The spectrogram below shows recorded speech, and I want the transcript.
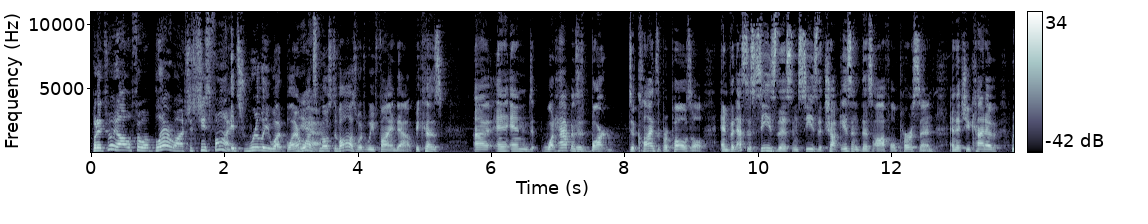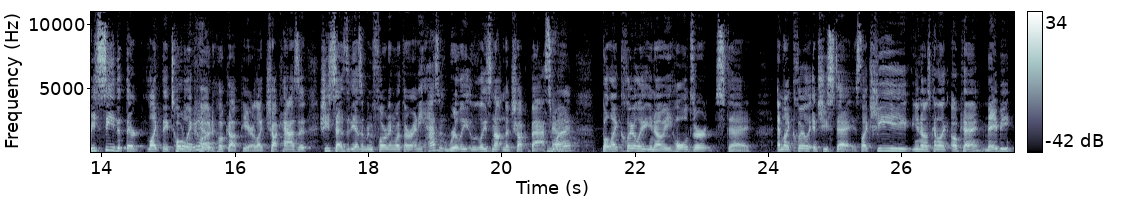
But it's really also what Blair wants. Just she's fine. it's really what Blair wants most of all is what we find out because uh, and, and what happens is Bart declines the proposal and Vanessa sees this and sees that Chuck isn't this awful person and that she kind of we see that they're like they totally Well, yeah. could hook up here like Chuck has it she says that he hasn't been flirting with her and he hasn't really at least not in the Chuck Bass No. way but like clearly you know he holds her stay and like clearly and she stays like she you know is kind of like okay maybe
